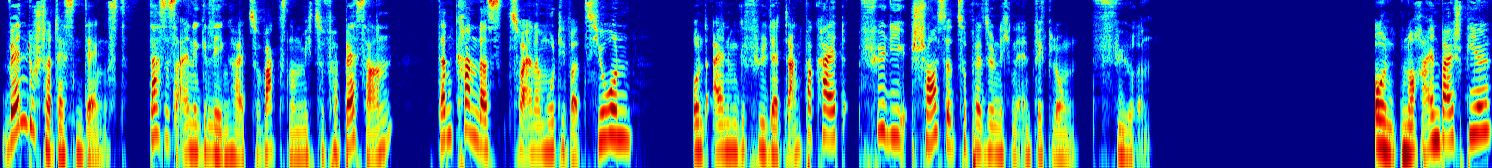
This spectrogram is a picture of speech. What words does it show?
Wenn du stattdessen denkst, das ist eine Gelegenheit zu wachsen und mich zu verbessern, dann kann das zu einer Motivation und einem Gefühl der Dankbarkeit für die Chance zur persönlichen Entwicklung führen. Und noch ein Beispiel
